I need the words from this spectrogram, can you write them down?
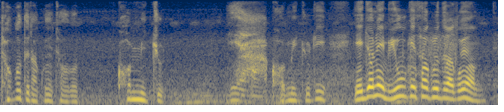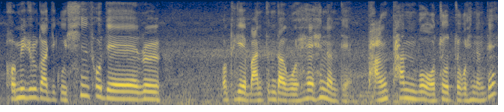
저거더라고요. 저거 거미줄. 이야 거미줄이 예전에 미국에서 그러더라고요 거미줄 가지고 신소재를 어떻게 만든다고 해, 했는데 방탄 뭐 어쩌고저쩌고 했는데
